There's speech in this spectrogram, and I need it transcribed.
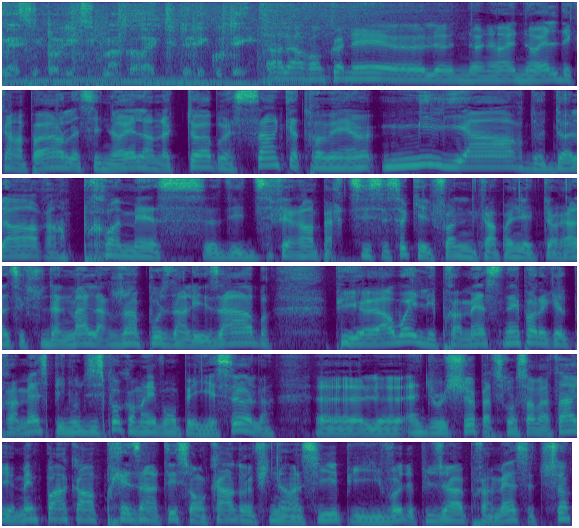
Mais c'est politiquement correct de l'écouter. Alors, on connaît euh, le No- Noël des campeurs. C'est Noël en octobre. 181 milliards de dollars en promesses des différents partis. C'est ça qui est le fun d'une campagne électorale. C'est que soudainement, l'argent pousse dans les arbres. Puis, euh, ah ouais, les promesses, n'importe quelle promesse. Puis, ils nous disent pas comment ils vont payer ça. Là. Euh, le Andrew Scheer, Parti conservateur, il a même pas encore présenté son cadre financier. Puis, il va de plusieurs promesses et tout ça.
